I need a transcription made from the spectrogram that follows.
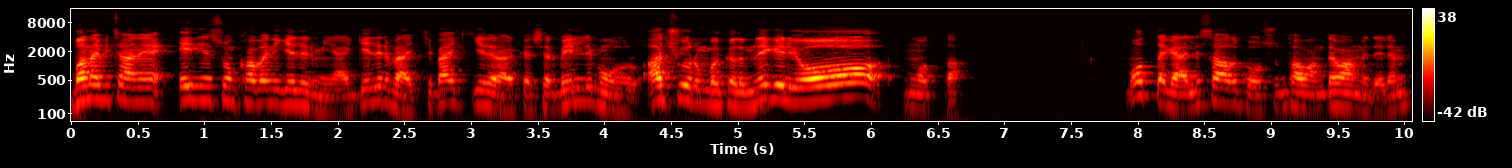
bana bir tane Edinson Cavani gelir mi ya? Gelir belki. Belki gelir arkadaşlar. Belli mi olur? Açıyorum bakalım ne geliyor? Modda. Mod da geldi. Sağlık olsun. Tamam devam edelim.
